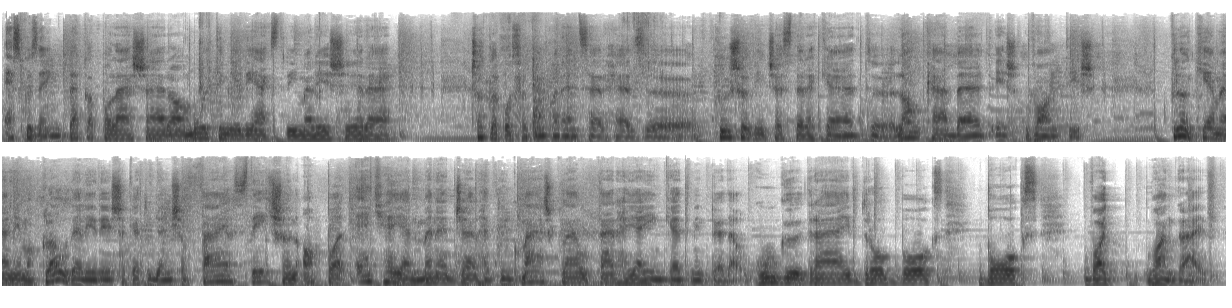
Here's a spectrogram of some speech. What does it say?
eszközeink bekapolására, multimédiák streamelésére, csatlakozhatunk a rendszerhez külső Winchestereket, LAN kábelt és vant is. Külön kiemelném a cloud eléréseket, ugyanis a File Station appal egy helyen menedzselhetünk más cloud tárhelyeinket, mint például Google Drive, Dropbox, Box vagy OneDrive.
